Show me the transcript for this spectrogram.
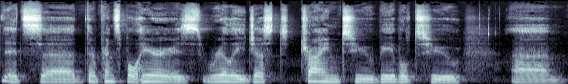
it's uh, their principle here is really just trying to be able to um,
